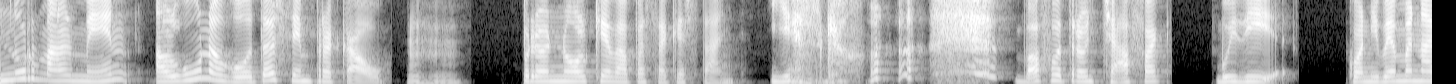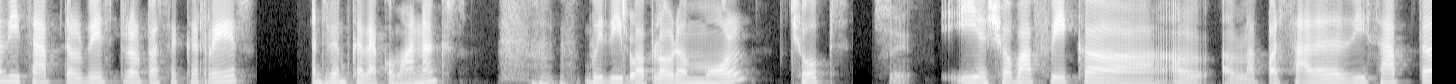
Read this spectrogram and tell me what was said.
normalment alguna gota sempre cau, Uh -huh. Però no el que va passar aquest any. I és que va fotre un xàfec. Vull dir, quan hi vam anar dissabte al vespre al passacarrers, ens vam quedar com ànecs. Vull dir, va ploure molt, xops, Sí. i això va fer que el, la passada de dissabte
